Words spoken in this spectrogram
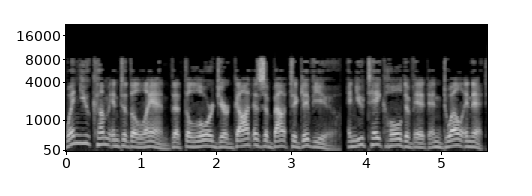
when you come into the land that the Lord your God is about to give you, and you take hold of it and dwell in it,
